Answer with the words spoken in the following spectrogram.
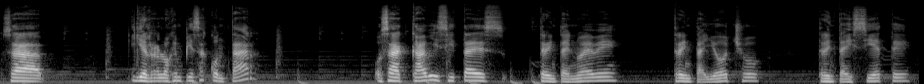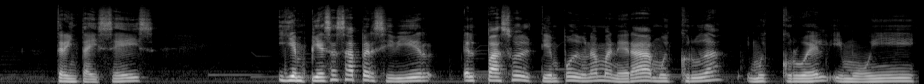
O sea, y el reloj empieza a contar. O sea, cada visita es 39, 38, 37, 36 y empiezas a percibir el paso del tiempo de una manera muy cruda y muy cruel y muy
